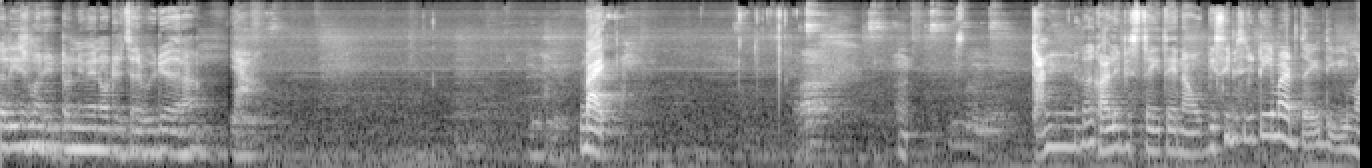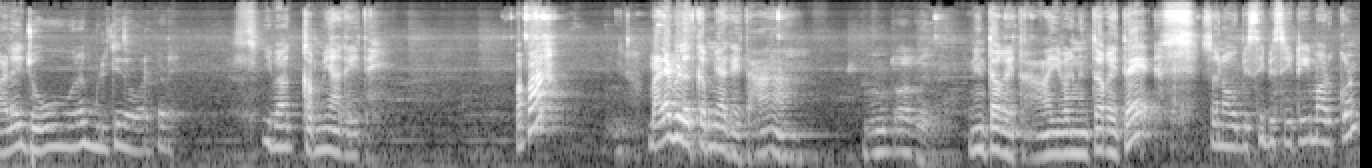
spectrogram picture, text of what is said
ಗಲೀಜು ಮಾಡಿಟ್ರು, ನೀವೇ ನೋಡಿರ್ತೀರ ವೀಡಿಯೋದನ್ನ ಯಾ. ಬಾಯ್ ತಣ್ಣಗೆ ಗಾಳಿ ಬಿಸ್ತೈತೆ ನಾವು ಬಿಸಿ ಬಿಸಿ ಟೀ ಮಾಡ್ತಾ ಇದ್ದೀವಿ, ಮಳೆ ಜೋರಾಗಿ ಬೀಳ್ತಿದೆ ಹೊರಗಡೆ. ಇವಾಗ ಕಮ್ಮಿ ಆಗೈತೆ. ಪಾಪ ಮಳೆ ಬೀಳೋದು ಕಮ್ಮಿ ಆಗೈತಾ? ನಿಂತೋಗೈತಾ. ಇವಾಗ ನಿಂತೋಗೈತೆ. ಸೊ ನಾವು ಬಿಸಿ ಬಿಸಿ ಟೀ ಮಾಡ್ಕೊಂಡು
